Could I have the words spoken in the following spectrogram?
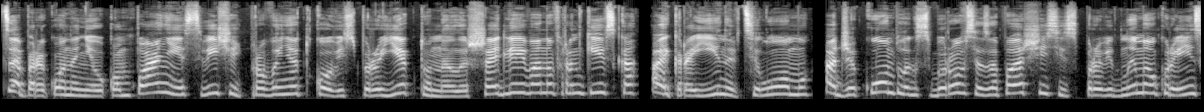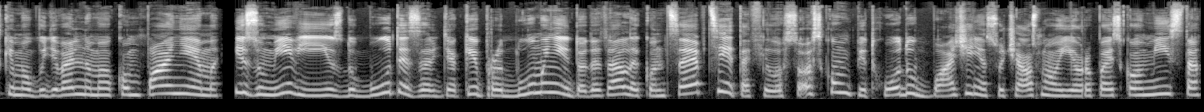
Це переконані у компанії свідчить про винятковість проєкту не лише для Івано-Франківська, а й країни в цілому. Адже комплекс боровся за першість із провідними українськими будівельними компаніями і зумів її здобути завдяки продуманій до деталей концепції та філософському підходу бачення сучасного європейського міста,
